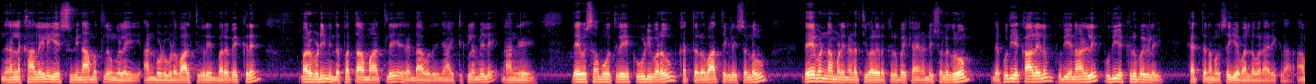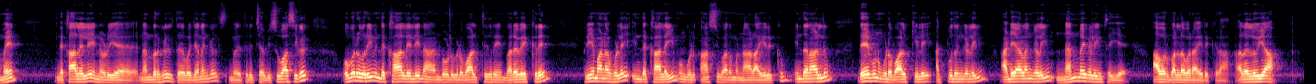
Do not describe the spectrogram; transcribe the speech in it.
இந்த நல்ல காலையில் இயேசுவி நாமத்தில் உங்களை அன்போடு கூட வாழ்த்துகிறேன் வரவேற்கிறேன். மறுபடியும் இந்த பத்தாம் மாதத்திலே ரெண்டாவது ஞாயிற்றுக்கிழமையிலே நாங்கள் தேவ சமூகத்திலே கூடி வரவும் கத்தர வார்த்தைகளை சொல்லவும் தேவன் நம்மளை நடத்தி வருகிற கிருபைக்காய் நன்றி சொல்லுகிறோம். இந்த புதிய காலையிலும் புதிய நாளிலே புதிய கிருபைகளை கத்த நமக்கு செய்ய வல்லவராக இருக்கிறார். ஆமேன். இந்த காலையிலே என்னுடைய நண்பர்கள் தேவ ஜனங்கள் திருச்ச விசுவாசிகள் ஒவ்வொருவரையும் இந்த காலையிலே நான் அன்போடு கூட வாழ்த்துகிறேன் வரவேற்கிறேன். பிரியமானவர்களே இந்த காலையும் உங்களுக்கு ஆசீர்வாதமான நாளாக இருக்கும். இந்த நாளிலும் தேவன் உங்களோட வாழ்க்கையிலே அற்புதங்களையும் அடையாளங்களையும் நன்மைகளையும் செய்ய அவர் வல்லவராயிருக்கிறார் அலலுயா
